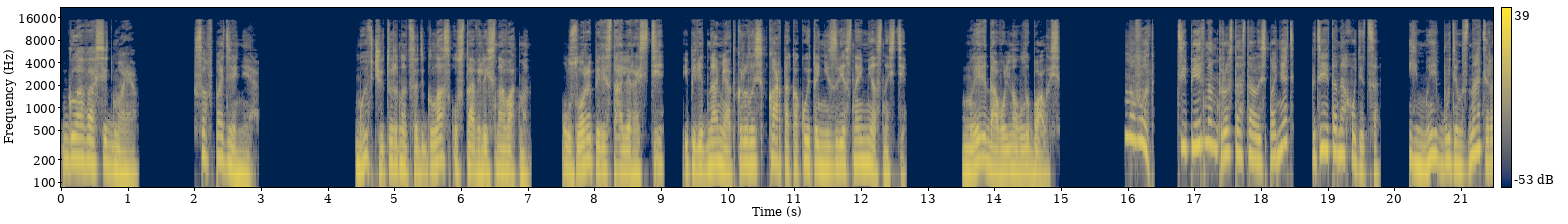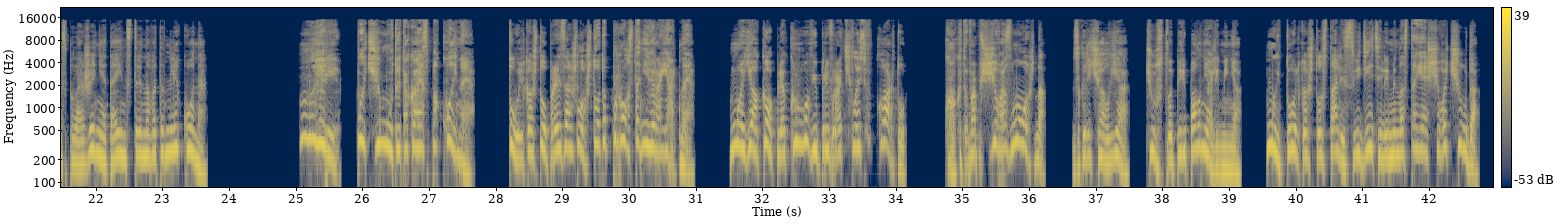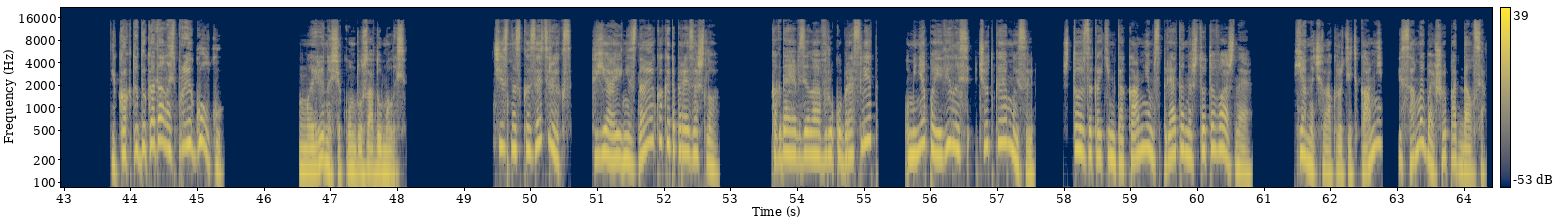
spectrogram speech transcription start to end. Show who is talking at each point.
Speaker 1: Глава седьмая. Совпадение. Мы в четырнадцать глаз уставились на ватман. Узоры перестали расти, и перед нами открылась карта какой-то неизвестной местности. Мэри довольно улыбалась.
Speaker 2: «Ну вот, теперь нам просто осталось понять, где это находится, и мы будем знать расположение таинственного Танликона».
Speaker 1: «Мэри, почему ты такая спокойная?» Только что произошло что-то просто невероятное. Моя капля крови превратилась в карту. Как это вообще возможно? Закричал я. Чувства переполняли меня. Мы только что стали свидетелями настоящего чуда. И как ты догадалась про иголку? Мэри на секунду задумалась.
Speaker 2: Честно сказать, Рекс, я и не знаю, как это произошло. Когда я взяла в руку браслет, у меня появилась четкая мысль, что за каким-то камнем спрятано что-то важное. Я начала крутить камни, и самый большой поддался.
